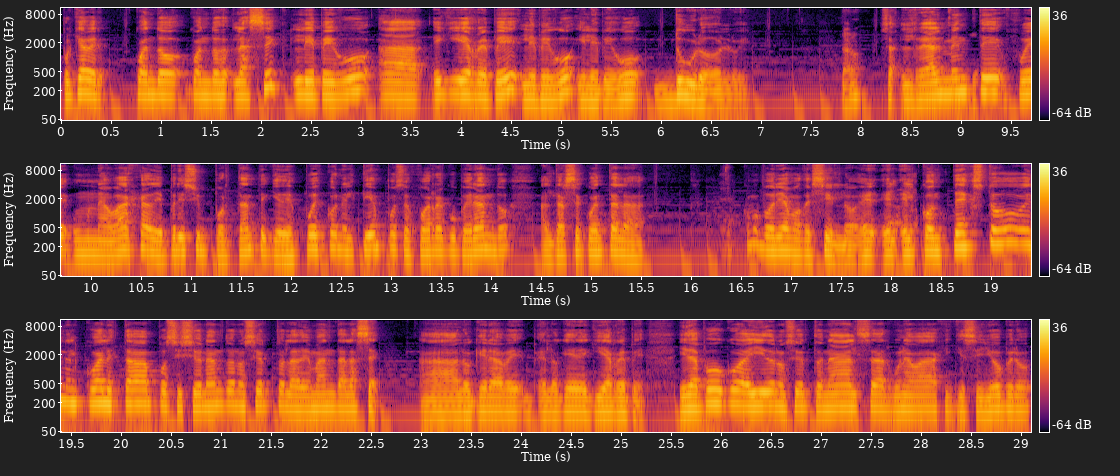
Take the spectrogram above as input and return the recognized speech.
Porque, a ver, cuando, cuando la SEC le pegó a XRP, le pegó y le pegó duro, don Luis. Claro. O sea, realmente fue una baja de precio importante que después con el tiempo se fue recuperando al darse cuenta la... ¿Cómo podríamos decirlo? El, contexto en el cual estaba posicionando, ¿no es cierto?, la demanda a la SEC. A lo que era lo que era XRP. Y de a poco ha ido, ¿no es cierto?, en alza, alguna baja y qué sé yo, pero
